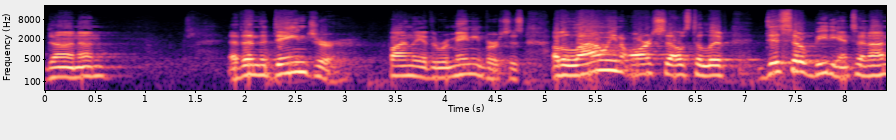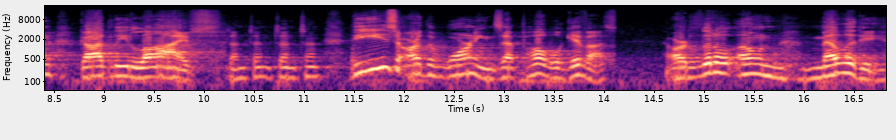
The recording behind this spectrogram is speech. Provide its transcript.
Dun-dun. And then the danger, finally, of the remaining verses, of allowing ourselves to live disobedient and ungodly lives. Dun, dun, dun. These are the warnings that Paul will give us our little own melody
